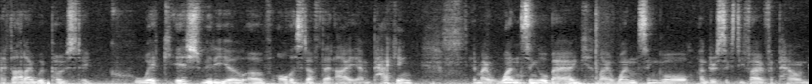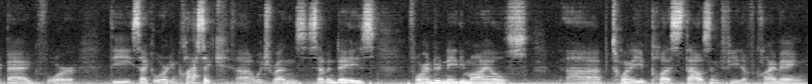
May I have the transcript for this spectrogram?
I thought I would post a quick ish video of all the stuff that I am packing in my one single bag, my one single under 65 pound bag for the Cycle Oregon Classic, uh, which runs seven days, 480 miles, uh, 20 plus thousand feet of climbing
